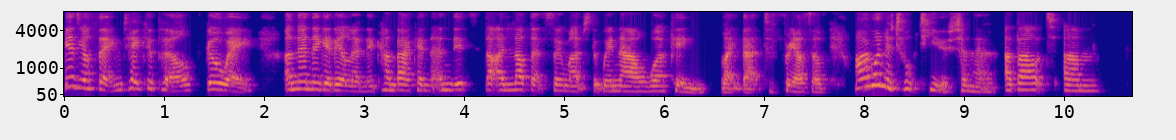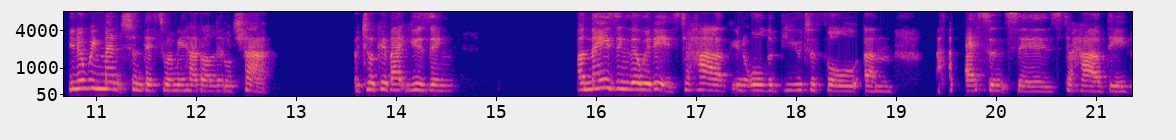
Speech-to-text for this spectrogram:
here's your thing, take your pill, go away, and then they get ill and they come back, and and it's that I love that so much that we're now working like that to free ourselves. I want to talk to you, Sharnael, about um, you know we mentioned this when we had our little chat. We're talking about using amazing though it is to have you know all the beautiful um, essences to have the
